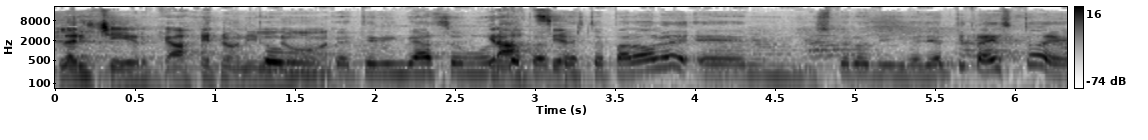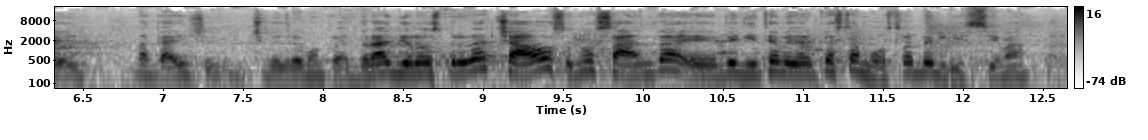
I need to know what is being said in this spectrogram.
la, ricerca e non il Comunque, nome. Comunque ti ringrazio molto Grazie. per queste parole e spero di vederti presto e magari ci, ci vedremo ancora. Da Radio Rosbrera, ciao, sono Sandra e venite a vedere questa mostra bellissima.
